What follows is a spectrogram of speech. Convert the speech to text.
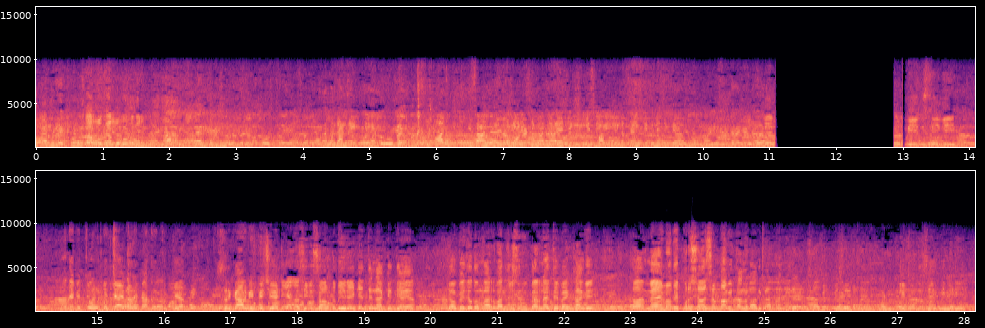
ਕਰਨਗੇ ਕਰੋ ਕਰੋ जी आज किसान हरियाणा सीमा में आए थे इस बात को लेकर सहमति बनी थी क्या ਉਮੀਦ ਸੀਗੀ ਉਹਦੇ ਵਿੱਚੋਂ ਵਧੀਆ ਇਹਨਾਂ ਨੇ ਕਦਮ ਚੁੱਕਿਆ ਸਰਕਾਰ ਵੀ ਪਿੱਛੇ ਹਟੀ ਆ ਅਸੀਂ ਵੀ ਸ਼ਾਂਤਮਈ ਰਹਿ ਕੇ ਇੱਥੇ ਨਾਕੇ ਤੇ ਆਇਆ ਕਿਉਂਕਿ ਜਦੋਂ ਮਰਵਾਤੀ ਸ਼ੁਰੂ ਕਰਨਾ ਇੱਥੇ ਬੈਠਾਂਗੇ ਤਾਂ ਮੈਂ ਉਹਨਾਂ ਦੇ ਪ੍ਰਸ਼ਾਸਨ ਦਾ ਵੀ ਧੰਨਵਾਦ ਕਰਦਾ ਜੀ ਜਿਹੜੇ ਪ੍ਰਸ਼ਾਸਨ ਪਿੱਛੇ ਬੈਠਣ ਦੀ ਸਹਿਮਤੀ ਬਣੀ ਹੈ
